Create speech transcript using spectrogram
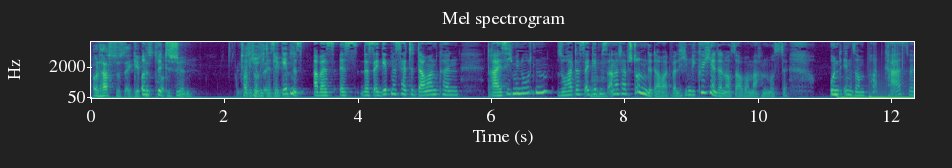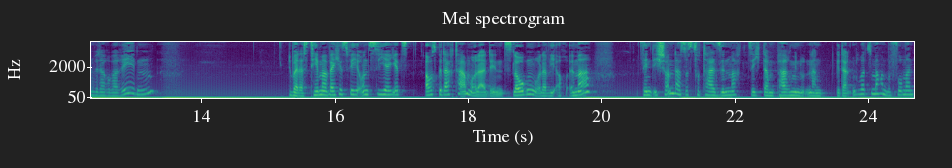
Und hast du das Ergebnis Und bitteschön. Natürlich habe das ich das Ergebnis? Ergebnis, aber es, es, das Ergebnis hätte dauern können 30 Minuten. So hat das Ergebnis anderthalb Stunden gedauert, weil ich ihm die Küche dann noch sauber machen musste. Und in so einem Podcast, wenn wir darüber reden, über das Thema, welches wir uns hier jetzt ausgedacht haben oder den Slogan oder wie auch immer, finde ich schon, dass es total Sinn macht, sich da ein paar Minuten lang Gedanken drüber zu machen, bevor man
